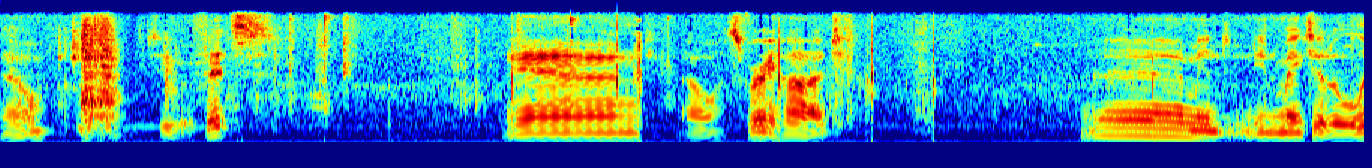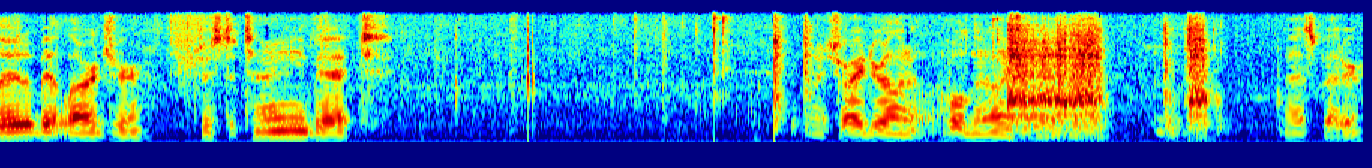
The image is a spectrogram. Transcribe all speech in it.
Now, see if it fits. And, oh, it's very hot. Eh, I need to make it a little bit larger. Just a tiny bit. I'm going to try drilling it, holding it like that. That's better.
